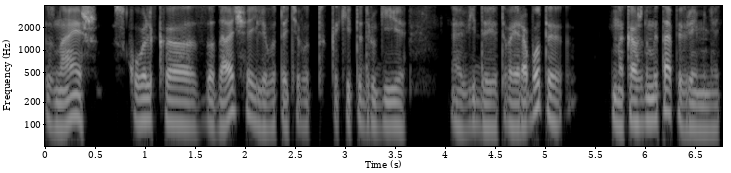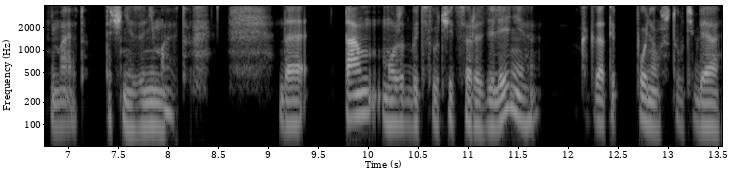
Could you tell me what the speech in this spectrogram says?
знаешь, сколько задача или вот эти вот какие-то другие э, виды твоей работы на каждом этапе времени отнимают, точнее, занимают. да, там может быть случиться разделение, когда ты понял, что у тебя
